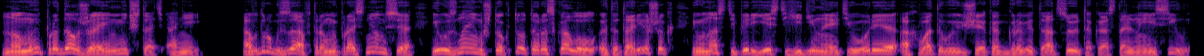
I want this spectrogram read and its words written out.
Но мы продолжаем мечтать о ней. А вдруг завтра мы проснемся и узнаем, что кто-то расколол этот орешек, и у нас теперь есть единая теория, охватывающая как гравитацию, так и остальные силы.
